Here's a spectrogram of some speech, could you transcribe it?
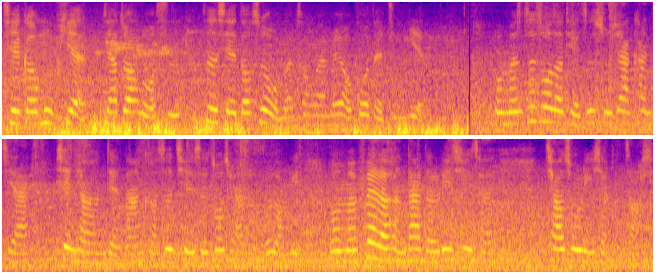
切割木片、加装螺丝，这些都是我们从来没有过的经验。我们制作的铁质书架看起来线条很简单，可是其实做起来很不容易。我们费了很大的力气才敲出理想的造型。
